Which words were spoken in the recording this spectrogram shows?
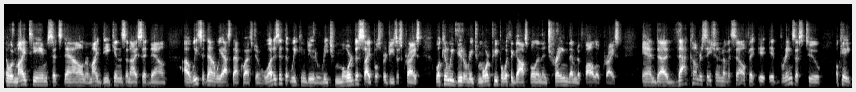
And when my team sits down or my deacons and I sit down, uh, we sit down and we ask that question what is it that we can do to reach more disciples for jesus christ what can we do to reach more people with the gospel and then train them to follow christ and uh, that conversation in of itself it, it, it brings us to okay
